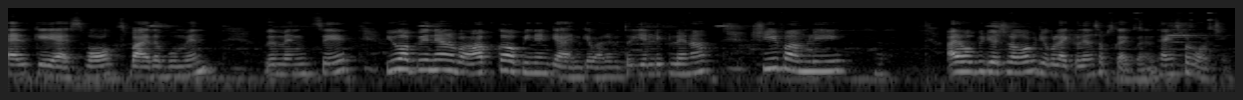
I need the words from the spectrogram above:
L K S, walks by the women. Women से। यू ओपिनियन अब आपका ओपिनियन क्या है इनके बारे में? तो ये लिख लेना। She family I hope video अच्छा लगा। वीडियो को लाइक करें सब्सक्राइब करें थैंक्स फॉर वॉचिंग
